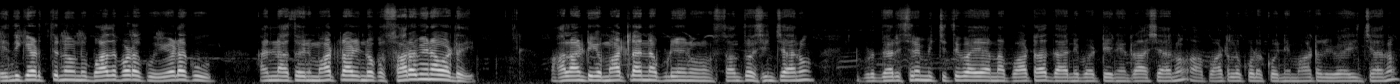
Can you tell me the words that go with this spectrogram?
ఎందుకు ఎడుతున్నావు నువ్వు బాధపడకు ఏడకు అని నాతో మాట్లాడిండు. ఒక స్వరమైన పడ్డది అలాంటిగా మాట్లాడినప్పుడు నేను సంతోషించాను. ఇప్పుడు దర్శనం ఇచ్చితివయ్య అన్న పాట దాన్ని బట్టి నేను రాశాను. ఆ పాటలు కూడా కొన్ని మాటలు వివరించాను.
